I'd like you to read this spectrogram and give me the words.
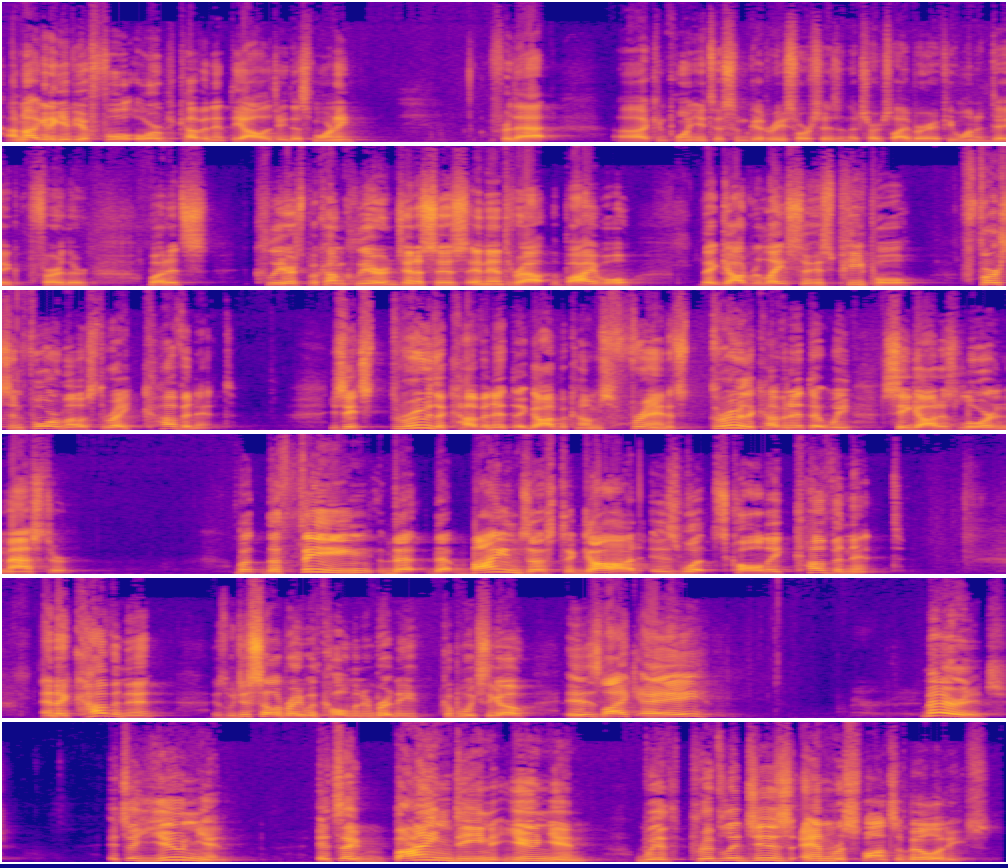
I'm not going to give you a full orbed covenant theology this morning. For that, uh, I can point you to some good resources in the church library if you want to dig further. But it's clear, it's become clear in Genesis and then throughout the Bible that God relates to his people first and foremost through a covenant. You see, it's through the covenant that God becomes friend. It's through the covenant that we see God as Lord and Master. But the thing that, that binds us to God is what's called a covenant. And a covenant, as we just celebrated with Coleman and Brittany a couple weeks ago, is like a marriage. It's a union. It's a binding union with privileges and responsibilities.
